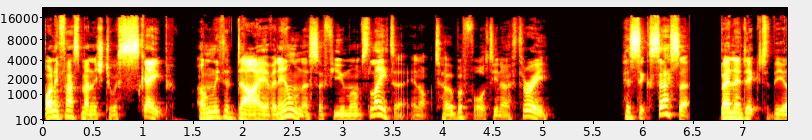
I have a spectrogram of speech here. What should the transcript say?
Boniface managed to escape, only to die of an illness a few months later in October 1403. His successor, Benedict XI,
